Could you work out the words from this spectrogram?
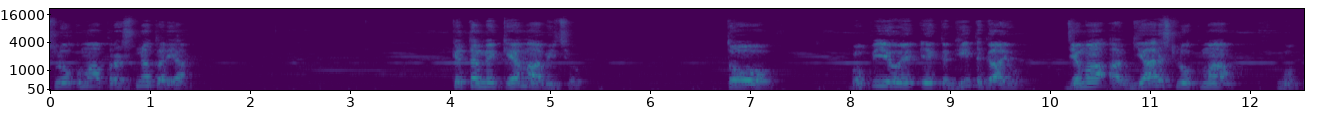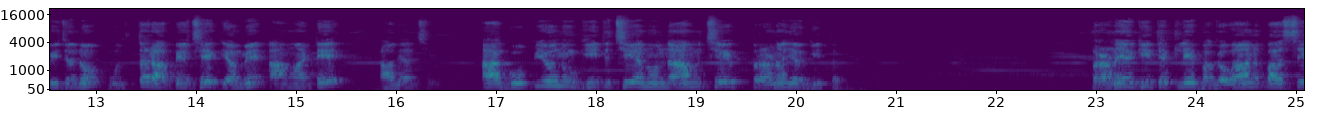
શ્લોકમાં પ્રશ્ન કર્યા કે તમે કેમ આવી છો? તો ગોપીઓએ એક ગીત ગાયું, જેમાં અગિયાર શ્લોકમાં ગોપીજનો ઉત્તર આપે છે કે અમે આ માટે આવ્યા છે આ ગોપીઓનું ગીત છે, એનું નામ છે પ્રણય ગીત. પ્રણય ગીત એટલે ભગવાન પાસે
